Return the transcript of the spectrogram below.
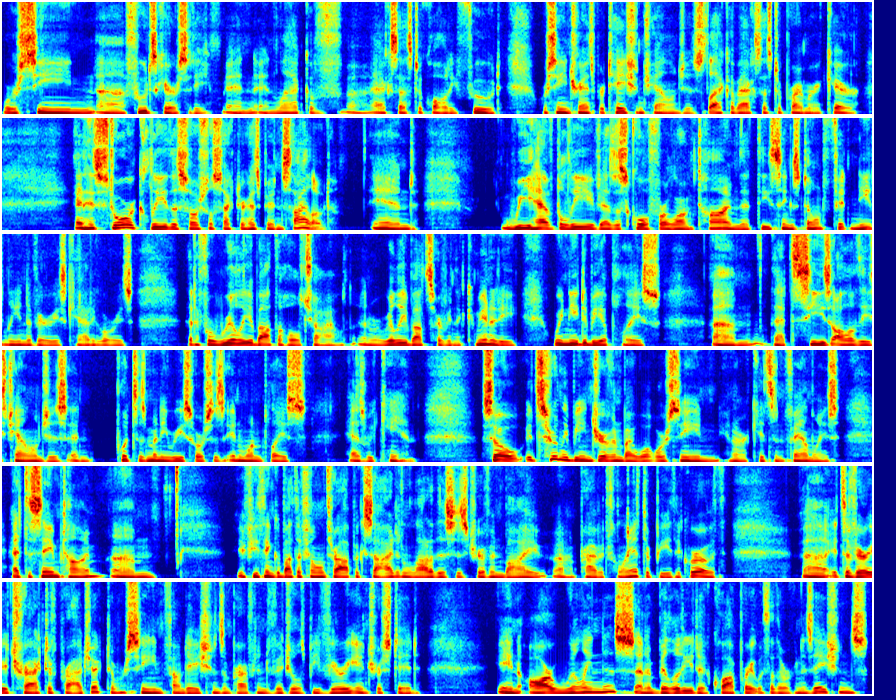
We're seeing uh, food scarcity and, and lack of uh, access to quality food. We're seeing transportation challenges, lack of access to primary care. And historically, the social sector has been siloed. And we have believed as a school for a long time that these things don't fit neatly into various categories. That if we're really about the whole child and we're really about serving the community, we need to be a place um, that sees all of these challenges and puts as many resources in one place as we can. So it's certainly being driven by what we're seeing in our kids and families. At the same time, um, if you think about the philanthropic side, and a lot of this is driven by uh, private philanthropy, the growth, uh, it's a very attractive project, and we're seeing foundations and private individuals be very interested in our willingness and ability to cooperate with other organizations.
